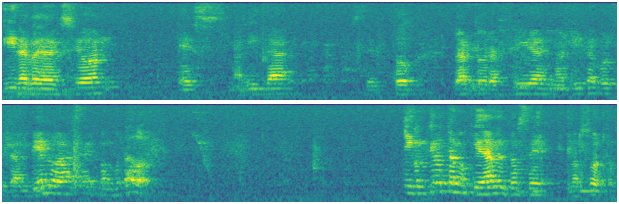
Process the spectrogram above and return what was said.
Y la redacción es malita, ¿cierto? La ortografía es malita porque también lo hace el computador. ¿Y con qué nos estamos quedando entonces nosotros?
